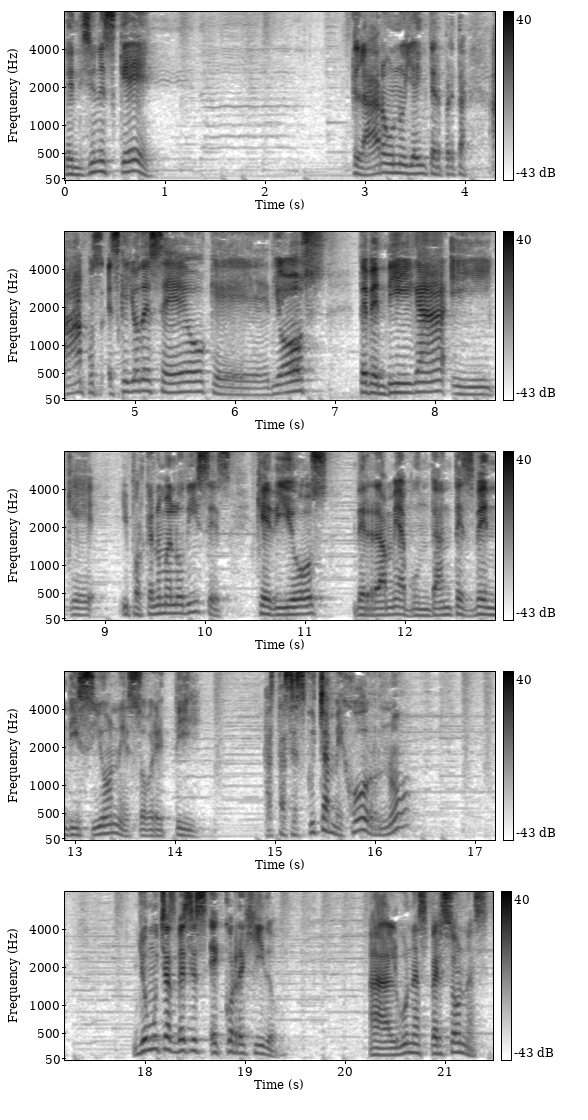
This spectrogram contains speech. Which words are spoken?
¿bendiciones qué? Claro, uno ya interpreta, ah, pues es que yo deseo que Dios te bendiga y que, ¿y por qué no me lo dices? Que Dios derrame abundantes bendiciones sobre ti. Hasta se escucha mejor, ¿no? Yo muchas veces he corregido a algunas personas,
